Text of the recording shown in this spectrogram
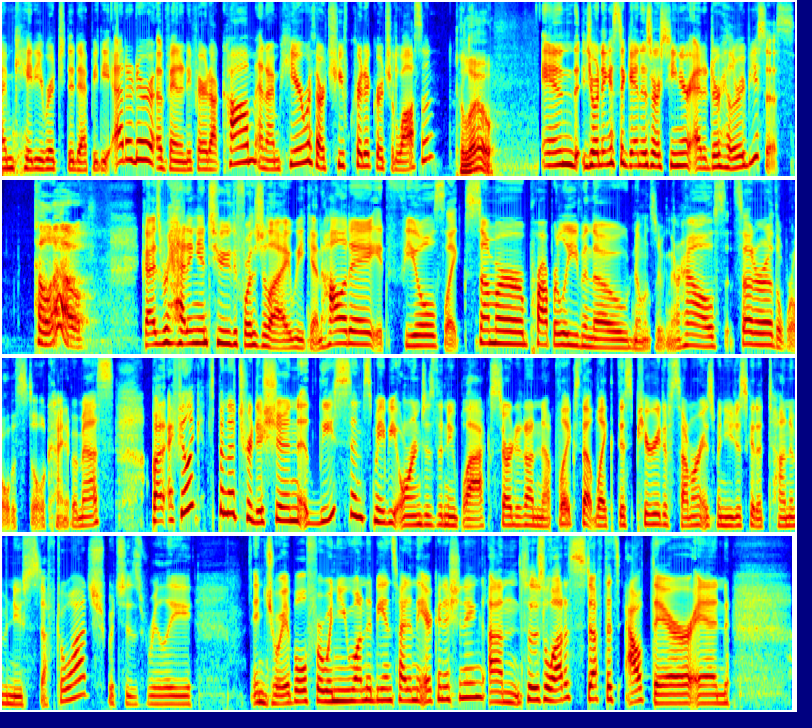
I'm Katie Rich, the deputy editor of VanityFair.com, and I'm here with our chief critic, Richard Lawson. Hello. And joining us again is our senior editor, Hillary Busis. Hello. Guys, we're heading into the 4th of July weekend holiday. It feels like summer properly, even though no one's leaving their house, etc. The world is still kind of a mess. But I feel like it's been a tradition, at least since maybe Orange is the New Black started on Netflix, that like this period of summer is when you just get a ton of new stuff to watch, which is really enjoyable for when you want to be inside in the air conditioning. Um, so there's a lot of stuff that's out there and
